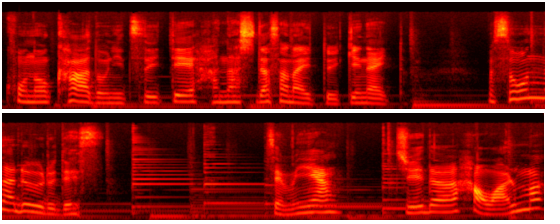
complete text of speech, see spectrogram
このカードについて話し出さないといけないとそんなルールです。怎么样？觉得好玩吗？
